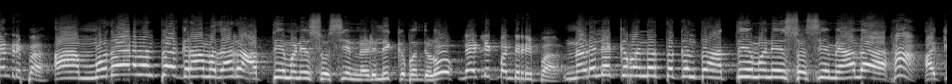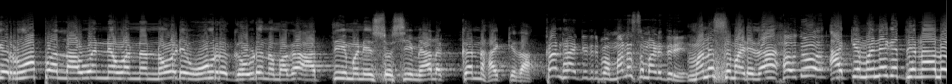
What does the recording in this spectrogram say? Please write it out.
ಏನ್ರಿಪ್ಪ? ಆ ಮುದಾಡದಂತ ಗ್ರಾಮದಾಗ ಅತ್ತಿ ಮನೆ ಸೊಸಿ ನಡಿಲಿಕ್ಕೆ ಬಂದಳು. ನೆಡ್ಲಿಕ್ ಬಂದಿರಿಪ್ಪ ನಡಲಿಕ್ಕೆ ಬಂದಿರ್ತಕ್ಕಂತ ಅತ್ತಿ ಮನೆ ಸೊಸಿ ಮ್ಯಾಲ ಹಾ. ಆಕೆ ರೂಪ ಲಾವಣ್ಯವನ್ನ ನೋಡಿ ಊರ ಗೌಡನ ಮಗ ಅತ್ತಿ ಮನೆ ಸೊಸಿ ಮ್ಯಾಲ ಕಣ್ಣು ಹಾಕಿದ. ಕಣ್ ಹಾಕಿದ್ರಿಪ್ಪ ಮನಸ್ಸು ಮಾಡಿದ್ರಿ. ಮನಸ್ಸು ಮಾಡಿದ. ಹೌದು. ಆಕೆ ಮನೆಗೆ ದಿನಾಲು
